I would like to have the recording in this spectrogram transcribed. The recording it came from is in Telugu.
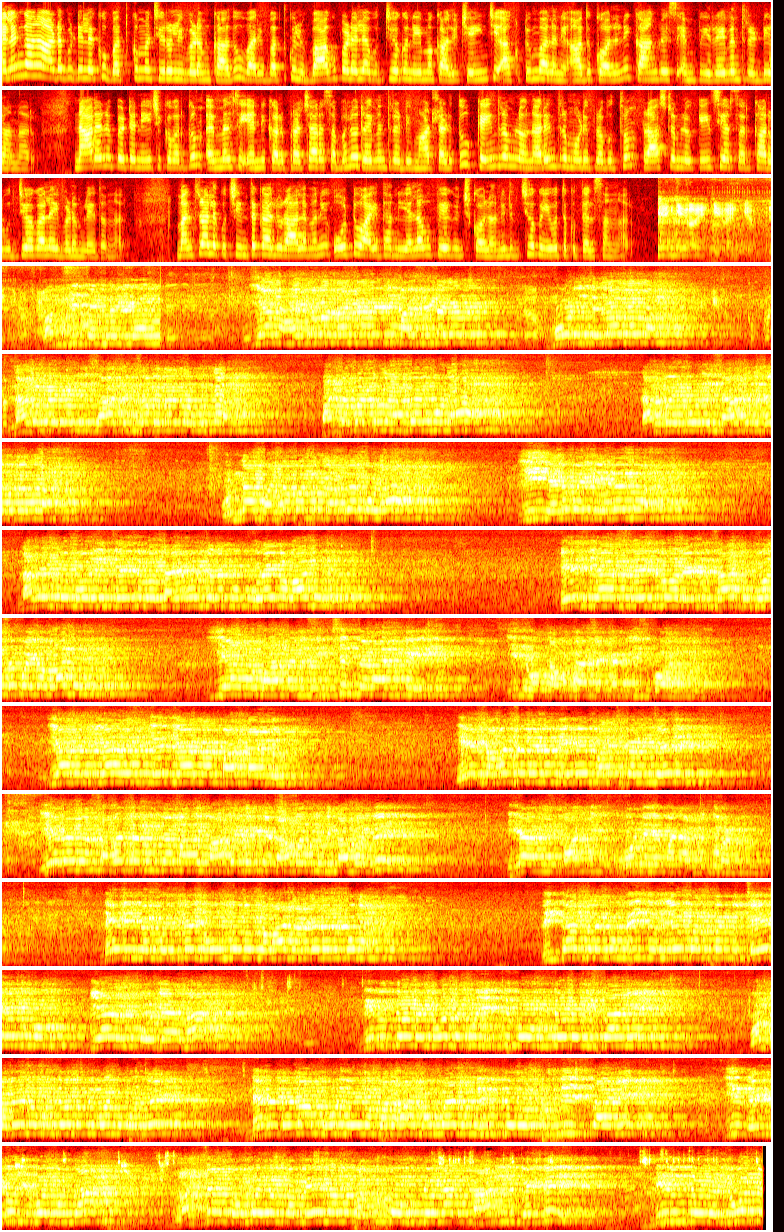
తెలంగాణ ఆడబిడ్డలకు బతుకమ్మ చీరలు ఇవ్వడం కాదు వారి బతుకులు బాగుపడేలా ఉద్యోగ నియామకాలు చేయించి ఆ కుటుంబాలని ఆదుకోవాలని కాంగ్రెస్ ఎంపీ రేవంత్ రెడ్డి అన్నారు. నారాయణపేట నియోజకవర్గం ఎమ్మెల్సీ ఎన్నికల ప్రచార సభలో రేవంత్ రెడ్డి మాట్లాడుతూ కేంద్రంలో నరేంద్ర మోడీ ప్రభుత్వం రాష్ట్రంలో కేసీఆర్ సర్కారు ఉద్యోగాలే ఇవ్వడం లేదన్నారు. మంత్రాలకు చింతకాయలు రాలవని ఓటు ఆయుధాన్ని ఎలా ఉపయోగించుకోవాలో నిరుద్యోగ యువతకు తెలుసన్నారు ఇంటికి ఇంటికి ఇంటికి తీసుకుంటాం వంశీ చంద్రెడ్డి గారు ఇవాళ హైదరాబాద్ రంగారెడ్డి మహబూబ్ నగర్ మూడు జిల్లాలలో నలభై రెండు శాసనసభలలో ఉన్న పట్టభద్రులందరూ కూడా నలభై మూడు శాసనసభలలో ఉన్న పట్టభద్రులందరూ కూడా ఈ ఎనభై ఏళ్ళలో నరేంద్ర మోడీ చేతిలో నయవంచనకు గురైన వాళ్ళు కేసీఆర్ చేతిలో రెండు సార్లు మోసపోయిన వాళ్ళు ఇవాళ వాళ్ళని శిక్షించడానికి ఇది ఒక అవకాశంగా తీసుకోవాలి. ఇవాళ టీఆర్ఎస్ పార్టీకి వేయమని అడుగుతున్నాడు. నేను ఇక్కడికి వచ్చిన యువకులను ఒక మాట అడగదనుకున్నా విద్యార్థులకు ఫీజు రియంబర్స్మెంట్ చేయనందుకు టీఆర్ఎస్ ఓట్ చేయాలా నిరుద్యోగ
